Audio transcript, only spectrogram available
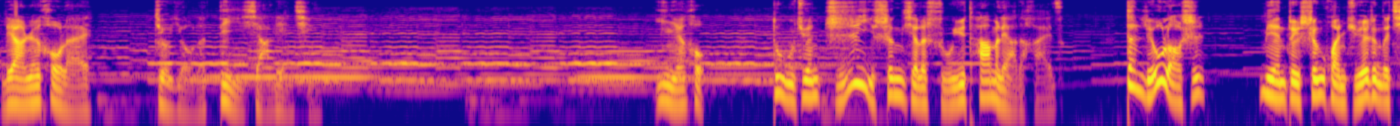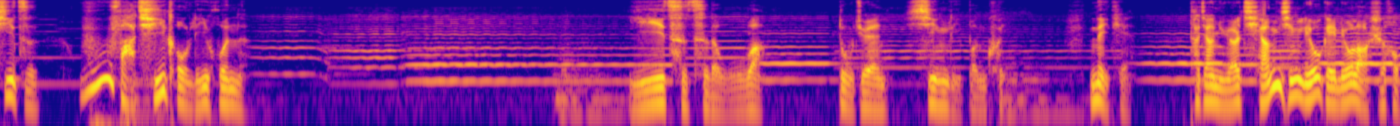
两人后来。就有了地下恋情。一年后，杜鹃执意生下了属于他们俩的孩子，但刘老师面对身患绝症的妻子，无法启口离婚呢。一次次的无望，杜鹃心里崩溃。那天，她将女儿强行留给刘老师后，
